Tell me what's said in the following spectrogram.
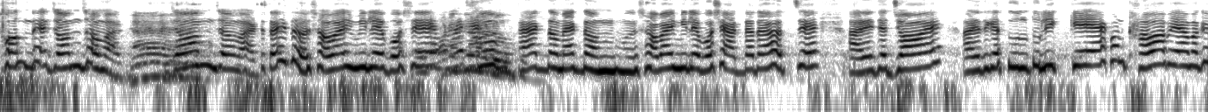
সন্ধে জমজমাট জমজমাট তাই তো সবাই মিলে বসে একদম একদম সবাই মিলে বসে আড্ডা দেওয়া হচ্ছে আর এই যে জয় আর এদিকে তুলতুলি কে এখন খাওয়াবে আমাকে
